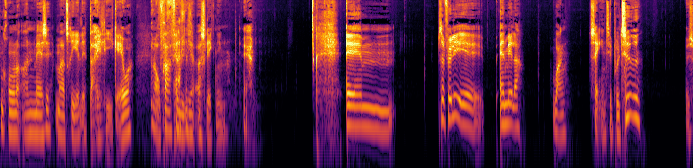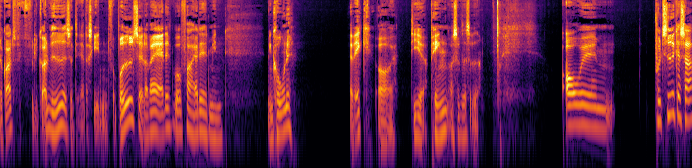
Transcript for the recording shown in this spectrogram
10.000 kroner og en masse materielle dejlige gaver Nå, fra familie og slægtninge. Ja. Øhm, selvfølgelig øh, anmelder Wang sagen til politiet. Vi vil så godt, selvfølgelig godt vide, altså, er der sket en forbrydelse, eller hvad er det? Hvorfor er det, at min, min kone er væk, og de her penge, og så videre, så videre. Og øh, politiet kan så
